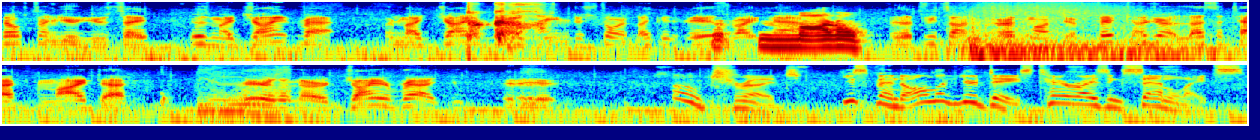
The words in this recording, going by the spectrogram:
Joke's on you, you say. It was my giant rat. When my giant rat being destroyed like it is right now. Model. This beats on Earth Monster, 1500 or less attack from my deck. Here's another giant rat, you idiot. Oh, Trudge. You spend all of your days terrorizing satellites.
